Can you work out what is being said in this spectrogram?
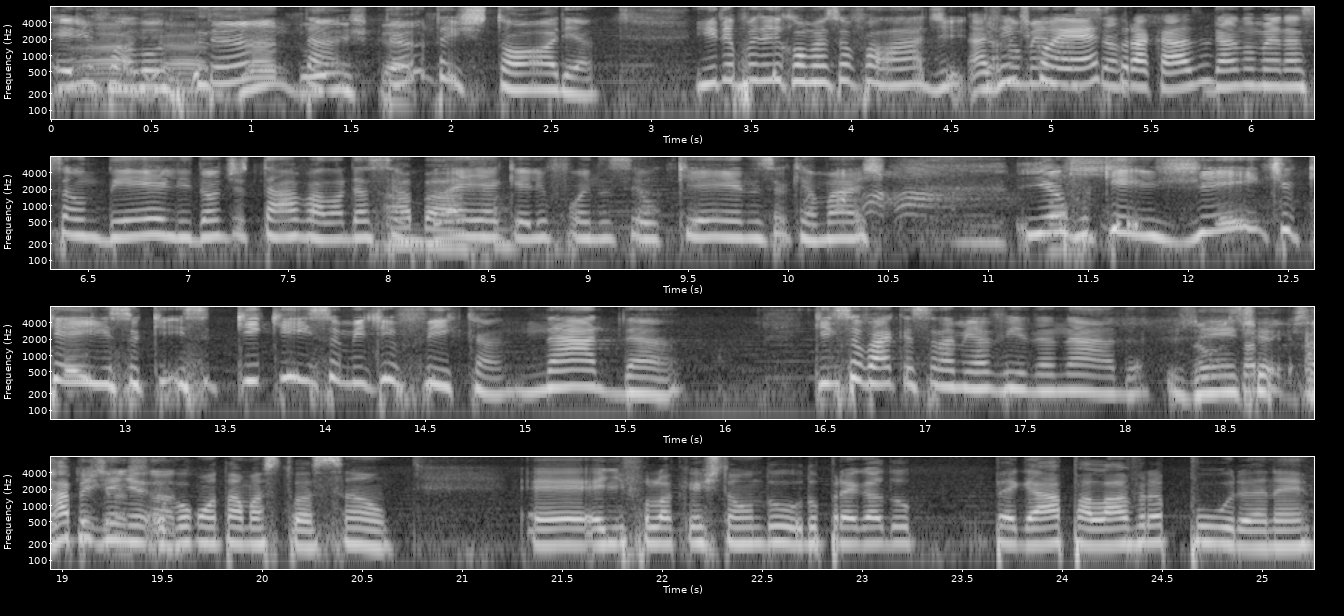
ele Ah, falou cara. tanta, Dois, cara. tanta história. E depois ele começou a falar de. A da gente conhece, numeração- por acaso? Da numeração dele, de onde tava lá da Assembleia, Abafa. que ele foi não sei o que, não sei o que mais. E eu fiquei, gente, o que é isso? O que, isso, que, que isso me edifica? Nada. O que isso vai acrescentar na minha vida? Nada. Gente, sabe- sabe é rapidinho, eu engraçado? vou contar uma situação. É, ele falou a questão do, do pregador pegar a palavra pura, né?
